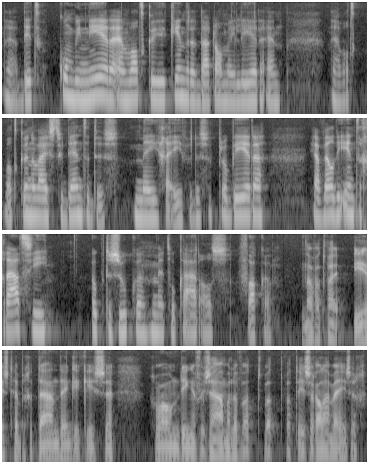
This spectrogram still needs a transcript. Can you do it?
nou ja, dit combineren en wat kun je kinderen daar dan mee leren. En ja, wat, wat kunnen wij studenten dus meegeven. Dus we proberen ja, wel die integratie ook te zoeken met elkaar als vakken. Nou, wat wij eerst hebben gedaan, denk ik, is uh, gewoon dingen verzamelen. Wat, wat, wat is er al aanwezig?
